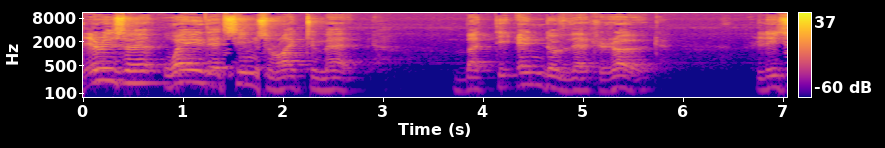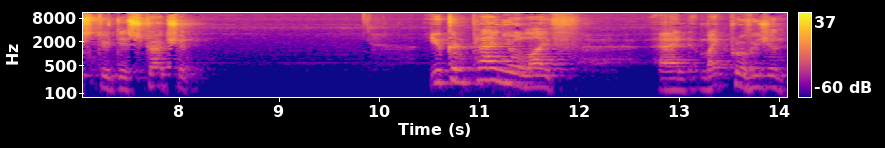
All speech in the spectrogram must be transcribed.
There is a way that seems right to man, but the end of that road leads to destruction. You can plan your life and make provision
